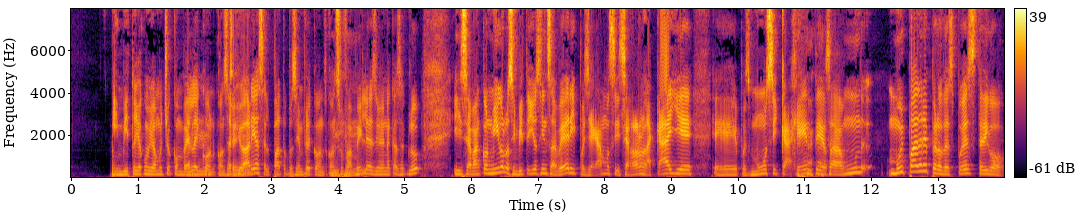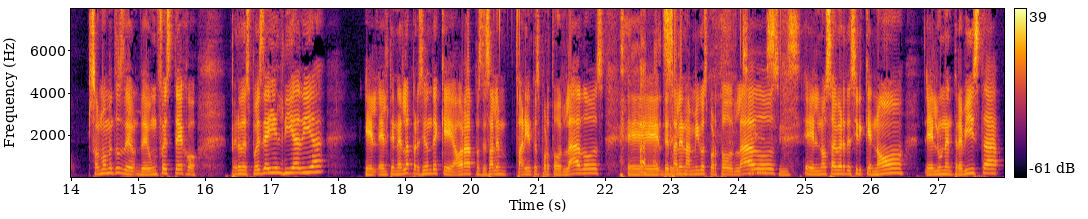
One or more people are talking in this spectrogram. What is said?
Invito, yo convivía mucho con Vela y con, con Sergio Arias, el pato, pues siempre con, con su familia, viven en Casa Club. Y se van conmigo, los invito yo sin saber, y pues llegamos y cerraron la calle, eh, pues música, gente, o sea, un mundo muy padre, pero después te digo, son momentos de, de un festejo. Pero después de ahí el día a día, el, el, tener la presión de que ahora pues te salen parientes por todos lados, eh, te salen amigos por todos lados, el no saber decir que no, el una entrevista,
